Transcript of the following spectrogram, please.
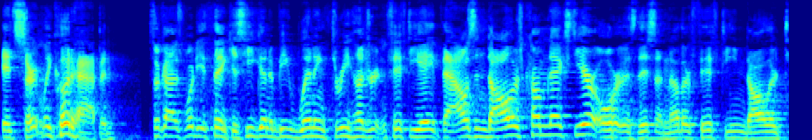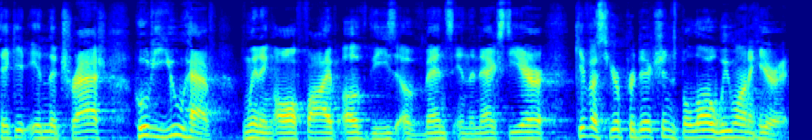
It certainly could happen. So, guys, what do you think? Is he going to be winning $358,000 come next year, or is this another $15 ticket in the trash? Who do you have winning all five of these events in the next year? Give us your predictions below. We want to hear it.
